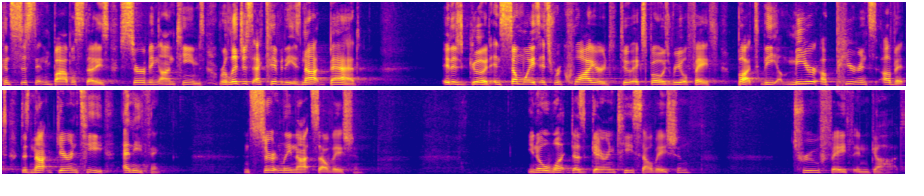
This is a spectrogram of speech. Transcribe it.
consistent in Bible studies, serving on teams. Religious activity is not bad. It is good. In some ways, it's required to expose real faith, but the mere appearance of it does not guarantee anything and certainly not salvation. You know what does guarantee salvation? True faith in God.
